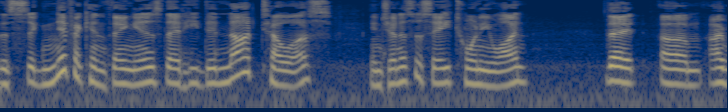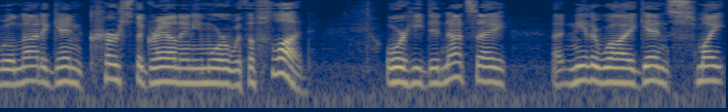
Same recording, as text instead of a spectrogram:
the significant thing is that he did not tell us in Genesis 8:21 that um, I will not again curse the ground anymore with a flood, or he did not say, uh, neither will I again smite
